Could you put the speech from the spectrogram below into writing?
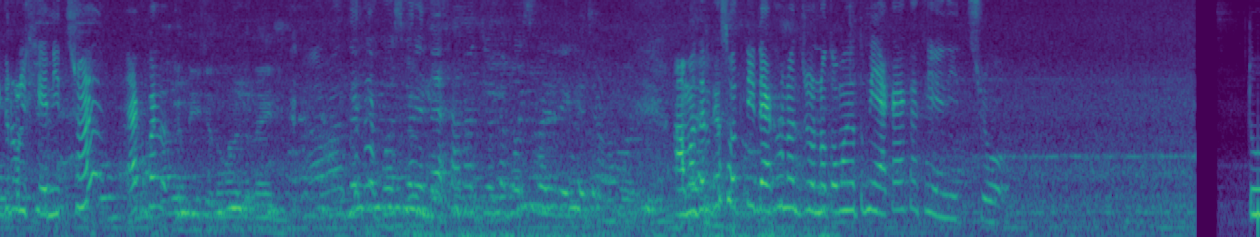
এগ রোল খেয়ে নিচ্ছ হ্যাঁ? একবার আমাদেরকে সত্যি দেখানোর জন্য তোমাকে তুমি একা একা খেয়ে নিচ্ছ। তো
